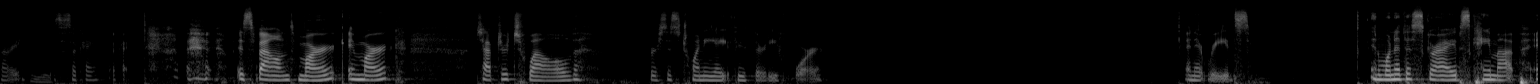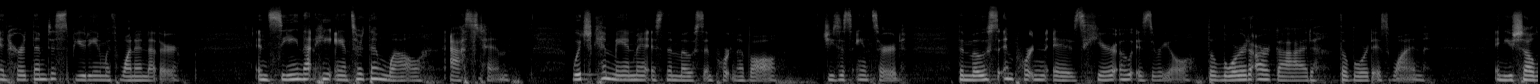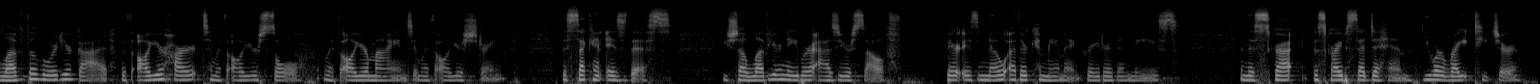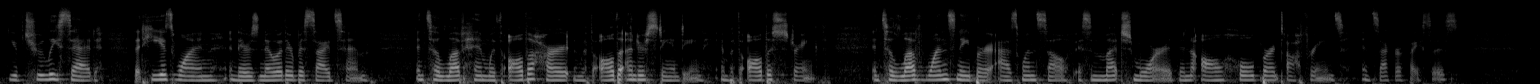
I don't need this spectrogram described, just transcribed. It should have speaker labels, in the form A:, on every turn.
A: sorry. Is this okay? Okay. is found Mark in Mark chapter 12, verses 28 through 34. And it reads And one of the scribes came up and heard them disputing with one another. And seeing that he answered them well, asked him, Which commandment is the most important of all? Jesus answered, The most important is, Hear, O Israel, the Lord our God, the Lord is one. And you shall love the Lord your God with all your heart and with all your soul and with all your mind and with all your strength. The second is this you shall love your neighbor as yourself. There is no other commandment greater than these. And the, scri- the scribe said to him, You are right, teacher. You have truly said that he is one and there is no other besides him, and to love him with all the heart and with all the understanding and with all the strength, and to love one's neighbor as oneself is much more than all whole burnt offerings and sacrifices.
